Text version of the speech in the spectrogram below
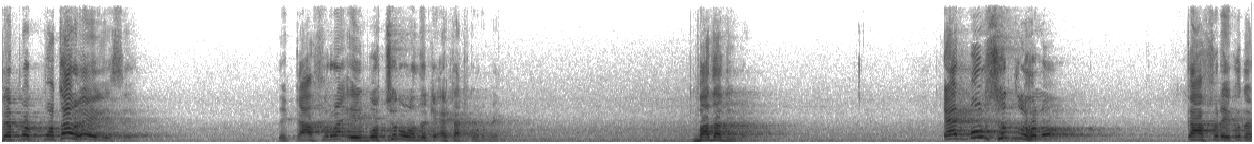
ব্যাপক প্রচার হয়ে গেছে যে কাফরা এই বছর ওনাদেরকে অ্যাটাক করবেন, বাধা দিবেন। এর মূল সূত্র হলো কাফরে কথা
